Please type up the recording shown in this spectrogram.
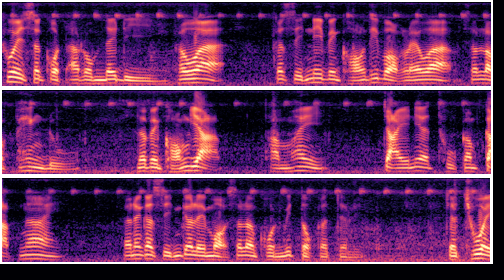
ช่วยสะกดอารมณ์ได้ดี เพราะว่ากสินนี่เป็นของที่บอกแล้วว่าสำหรับเพ่งดู แล้วเป็นของหยาบทำให้ใจเนี่ยถูกกำกับง่ายดังนั้นกสินก็เลยเหมาะสำหรับคนวิตกกจริตจะช่วย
